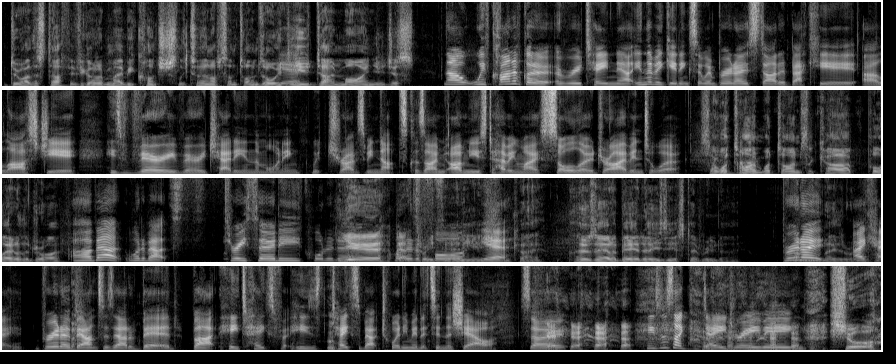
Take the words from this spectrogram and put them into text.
do other stuff. Have you got to maybe consciously turn off sometimes, or Yeah. do you don't mind? You just No, we've kind of got a, a routine now. In the beginning, so when Bruno started back here uh, last year, he's very, very chatty in the morning, which drives me nuts because I'm I'm used to having my solo drive into work. so. What time? what time's the car pull out of the drive? Uh, about what about three thirty, quarter to Yeah, quarter about to four? 3:30. Yeah, Okay. Who's out of bed easiest every day? Bruno. Um, neither of us. okay, Bruno bounces out of bed, but he takes he takes about twenty minutes in the shower. So he's just like daydreaming. Sure.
